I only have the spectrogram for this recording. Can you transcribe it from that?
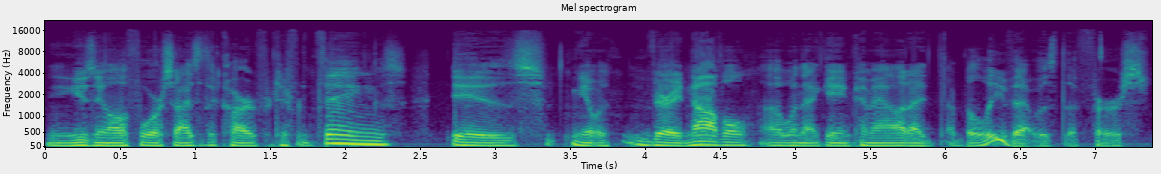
you know, using all four sides of the card for different things is you know very novel uh, when that game came out I, I believe that was the first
